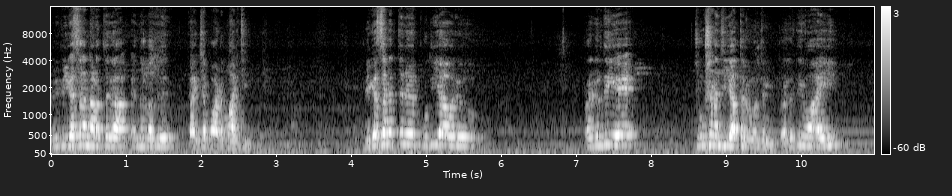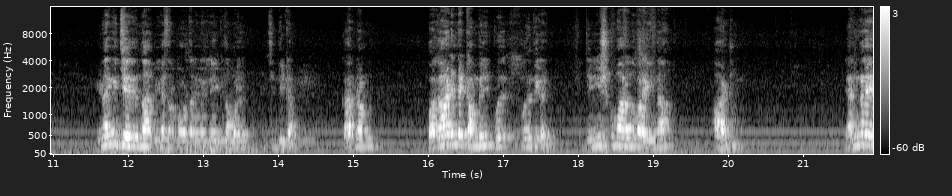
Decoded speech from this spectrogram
ഒരു വികസനം നടത്തുക എന്നുള്ളത് കാഴ്ചപ്പാട് മാറ്റി. വികസനത്തിന് പുതിയ ഒരു പ്രകൃതിയെ ചൂഷണം ചെയ്യാത്ത രൂപത്തിൽ പ്രകൃതിയുമായി ഇണങ്ങിച്ചേരുന്ന വികസന പ്രവർത്തനങ്ങളിലേക്ക് നമ്മൾ ചിന്തിക്കാം കാരണം ബഗാഡിന്റെ കമ്പനി പ്ര- പ്രതിനിധികൾ ജനീഷ് കുമാർ എന്ന് പറയുന്ന ആൾ ഞങ്ങളെ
